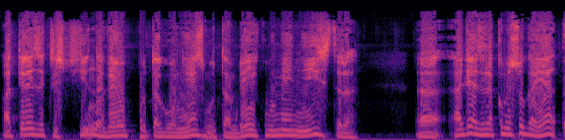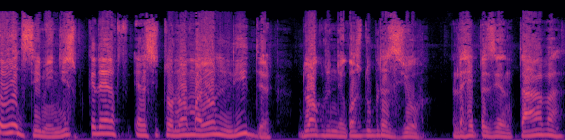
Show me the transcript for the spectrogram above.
A Tereza Cristina ganhou protagonismo também como ministra. Uh, aliás, ela começou a ganhar antes de ser ministra, porque ela, ela se tornou a maior líder do agronegócio do Brasil. Ela representava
